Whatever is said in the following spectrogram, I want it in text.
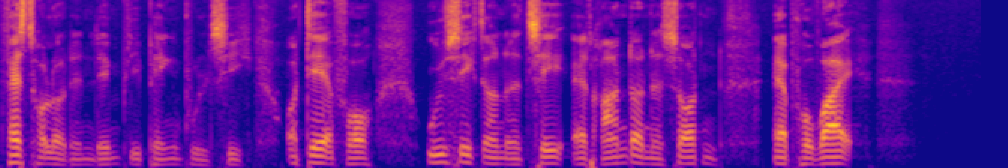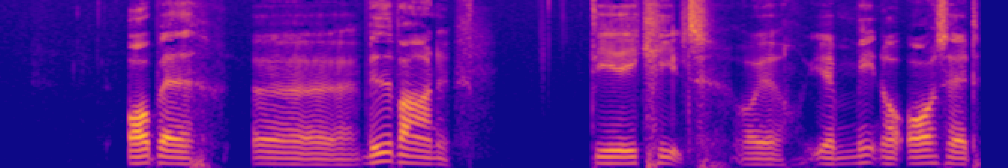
fastholder den lempelige pengepolitik, og derfor udsigterne til, at renterne sådan er på vej opad øh, vedvarende, det er ikke helt. Og jeg, jeg mener også, at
